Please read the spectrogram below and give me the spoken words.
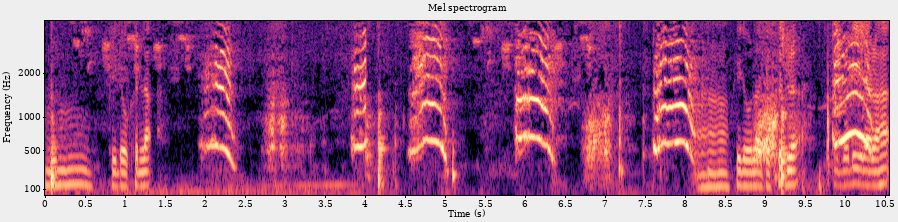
อืม พี่โดขึ้นแล้วพี่โดเราจะขึ้นแล้วขึ้นบอดี้แล้วฮะ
